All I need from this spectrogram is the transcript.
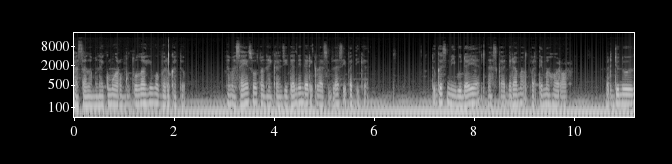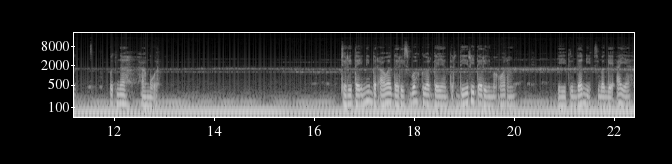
Assalamualaikum warahmatullahi wabarakatuh. Nama saya Sultan Haikal Zidane dari kelas 11 IPA 3. Tugas seni budaya naskah drama bertema horor berjudul Utnah Hamur. Cerita ini berawal dari sebuah keluarga yang terdiri dari lima orang, yaitu Dani sebagai ayah,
